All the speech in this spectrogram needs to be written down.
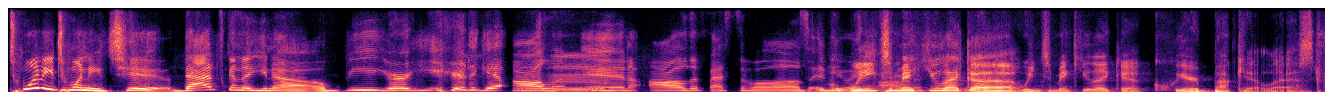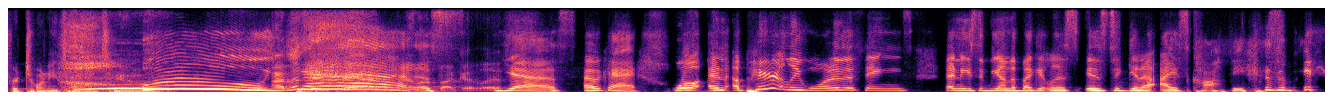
2022, that's gonna, you know, be your year to get all up Mhm. in all the festivals and We need to make the you like a we need to make you like a queer bucket list for 2022. Ooh, I'm a big fan. I love yes. bucket lists. Yes. Okay. Well, and apparently one of the things that needs to be on the bucket list is to get an iced coffee because apparently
